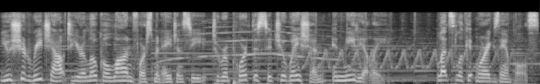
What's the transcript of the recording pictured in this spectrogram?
you should reach out to your local law enforcement agency to report the situation immediately. Let's look at more examples.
